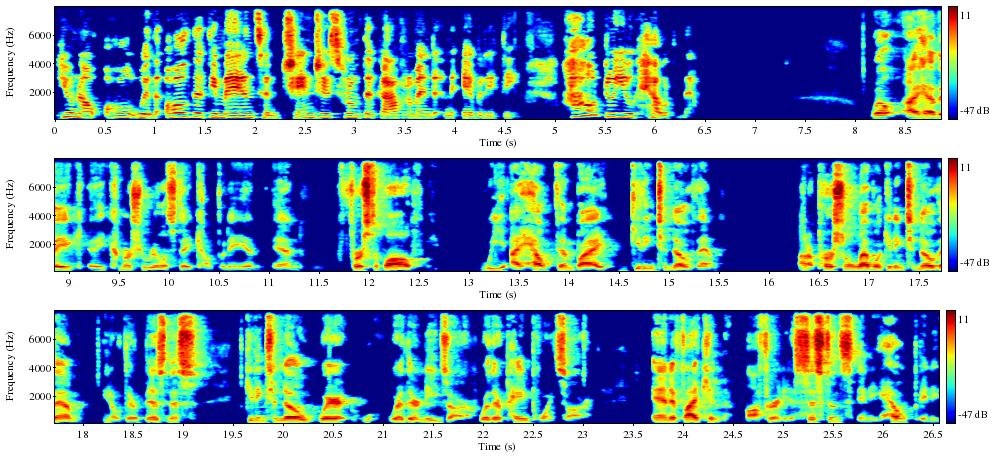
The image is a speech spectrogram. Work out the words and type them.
you know all with all the demands and changes from the government and everything. How do you help them? Well i have a, a commercial real estate company and and first of all we i help them by getting to know them. On a personal level getting to know them you know their business getting to know where where their needs are where their pain points are and if I can offer any assistance, any help, any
